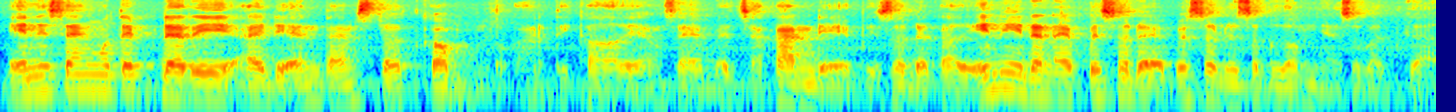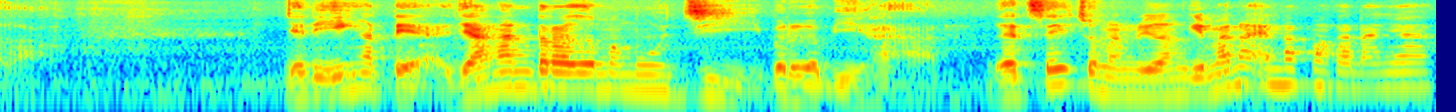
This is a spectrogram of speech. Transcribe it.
Ini saya ngutip dari idntimes.com untuk artikel yang saya bacakan di episode kali ini dan episode-episode sebelumnya Sobat Galau. Jadi ingat ya, jangan terlalu memuji berlebihan. Let's say cuman bilang gimana enak makanannya,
